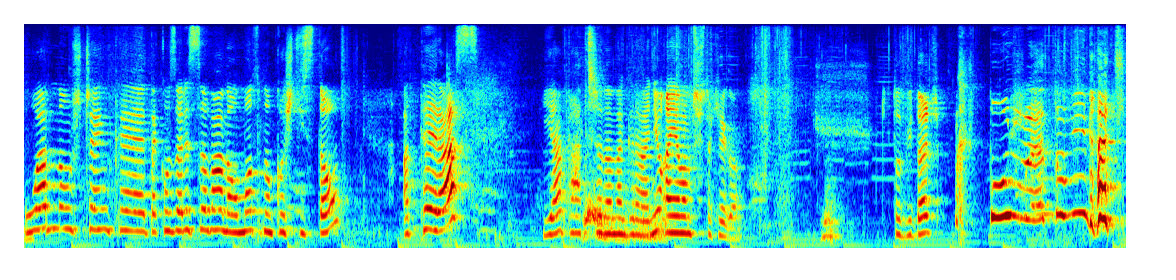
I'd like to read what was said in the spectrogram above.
ładną szczękę, taką zarysowaną, mocną, kościstą, a teraz ja patrzę na nagraniu, a ja mam coś takiego. To widać? Boże, to widać!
